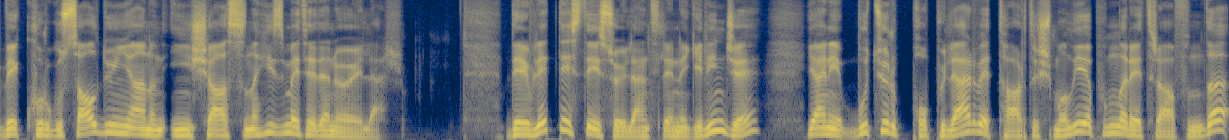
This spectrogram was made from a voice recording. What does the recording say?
ve kurgusal dünyanın inşasına hizmet eden öğeler. Devlet desteği söylentilerine gelince, yani bu tür popüler ve tartışmalı yapımlar etrafında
